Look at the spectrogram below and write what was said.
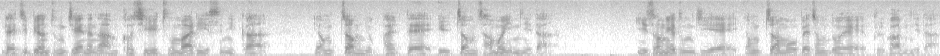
레즈비언 둥지에는 암컷이 두 마리 있으니까 0.68대 1.35입니다. 이성의 둥지의 0.5배 정도에 불과합니다.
